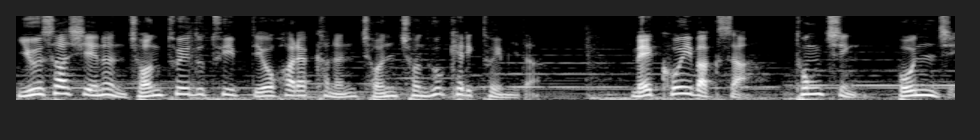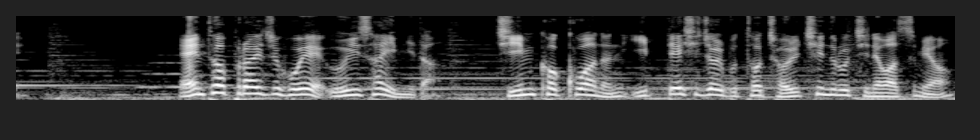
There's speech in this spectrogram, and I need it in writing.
유사시에는 전투에도 투입되어 활약하는 전천후 캐릭터입니다. 맥코이 박사, 통칭 본지 엔터프라이즈호의 의사입니다. 짐 커크와는 입대 시절부터 절친으로 지내왔으며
